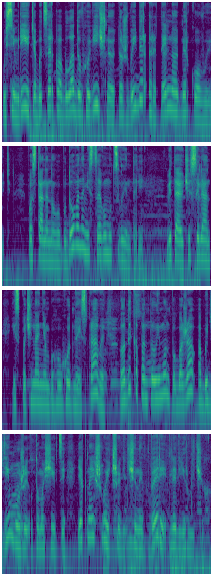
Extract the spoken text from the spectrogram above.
Усі мріють, аби церква була довговічною, тож вибір ретельно обмірковують. Постане новобудова на місцевому цвинтарі. Вітаючи селян із починанням богоугодної справи, владика Пантелеймон побажав, аби дім Божий у Томашівці якнайшвидше відчинив двері для віруючих.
